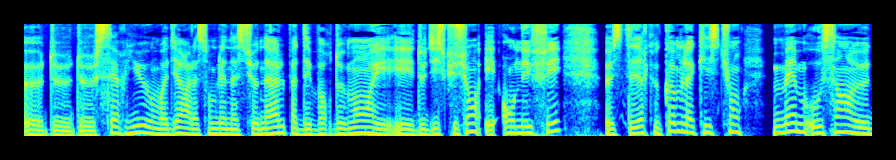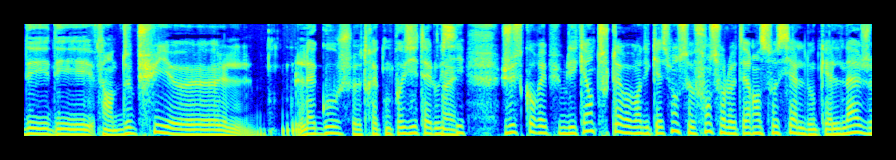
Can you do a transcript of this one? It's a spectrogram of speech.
euh, de de sérieux, on va dire, à l'Assemblée nationale, pas de débordement et, et de discussion. Et en effet, euh, c'est-à-dire que comme la question, même au sein des, des, enfin depuis la gauche très composite elle aussi, jusqu'aux Républicains, toutes les revendications se font sur le terrain social. Donc elle nage,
